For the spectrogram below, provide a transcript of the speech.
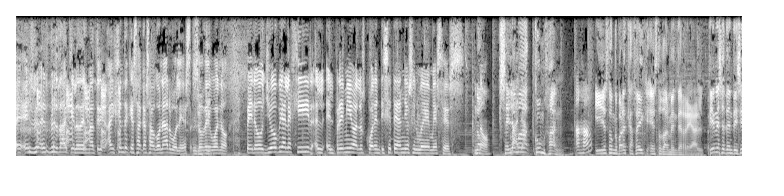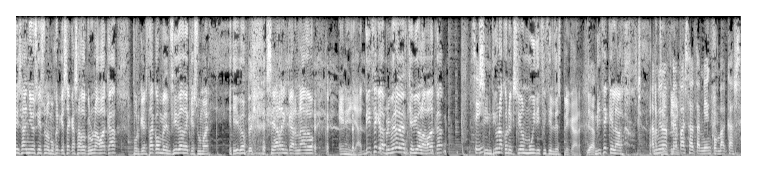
Eh, Es, es verdad que lo del matrimonio. Hay gente que se ha casado con árboles, entonces Sí. bueno. Pero yo voy a elegir el, el premio a los 47 años y 9 meses. No. Se Vaya. llama Kumhan. Ajá. Y esto, aunque parezca fake, es totalmente real. Tiene 76 años y es una mujer que se ha casado con una vaca porque está convencida de que su marido se ha reencarnado en ella. Dice que la primera vez que vio a la vaca sintió una conexión muy difícil de explicar. Dice que la... A mí me- me Atención. ha pasado también con vacas.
